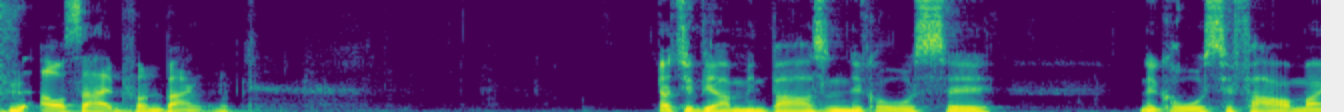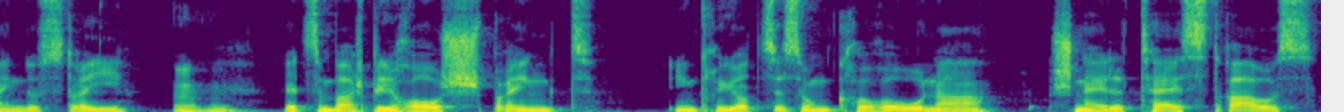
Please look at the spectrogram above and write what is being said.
außerhalb von Banken. Also wir haben in Basel eine große, eine große Pharmaindustrie. Mhm. Jetzt zum Beispiel Roche bringt in Kürze so einen Corona-Schnelltest raus.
